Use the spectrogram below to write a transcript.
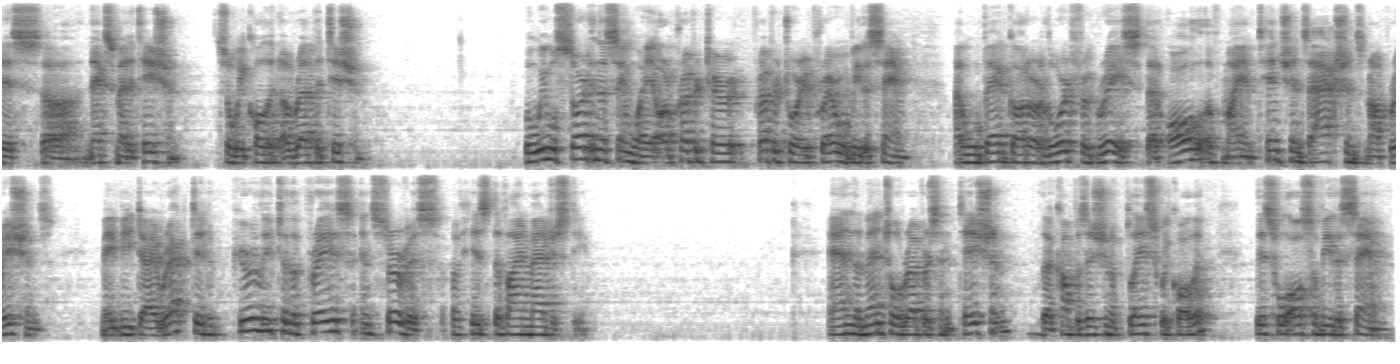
this uh, next meditation. So we call it a repetition. But we will start in the same way. Our preparatory, preparatory prayer will be the same. I will beg God our Lord for grace that all of my intentions, actions, and operations may be directed purely to the praise and service of His Divine Majesty. And the mental representation, the composition of place, we call it, this will also be the same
